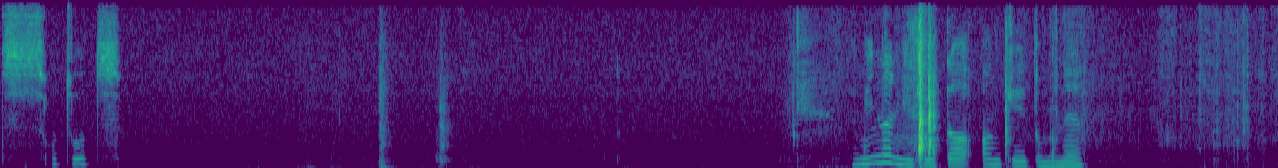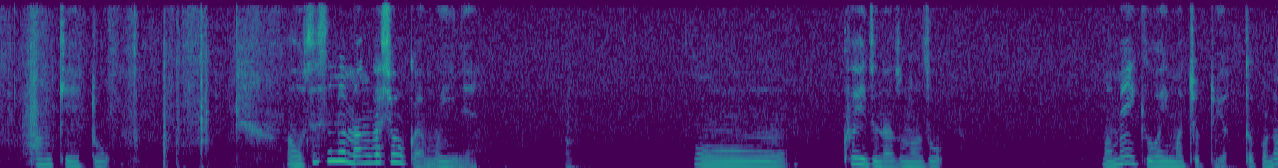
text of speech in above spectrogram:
つおつおつ。みんなに聞いたアンケートもね。アンケート。あおすすめ漫画紹介もいいね。おクイズなぞなぞ。まあメイクは今ちょっとやったから。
